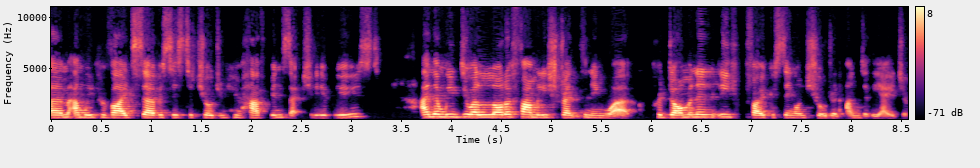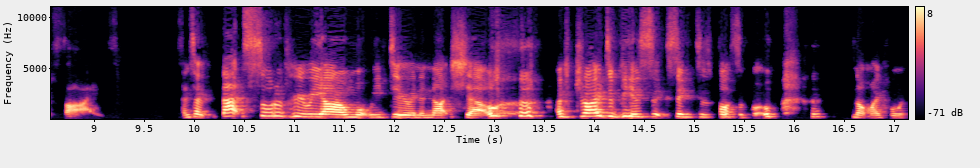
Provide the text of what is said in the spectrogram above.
Um, and we provide services to children who have been sexually abused. And then we do a lot of family strengthening work, predominantly focusing on children under the age of five. And so that's sort of who we are and what we do in a nutshell. I've tried to be as succinct as possible. not my forte.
